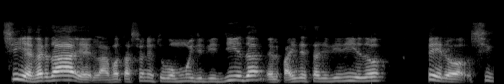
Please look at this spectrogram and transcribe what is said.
sí, es verdad, eh, la votación estuvo muy dividida, el país está dividido, pero si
